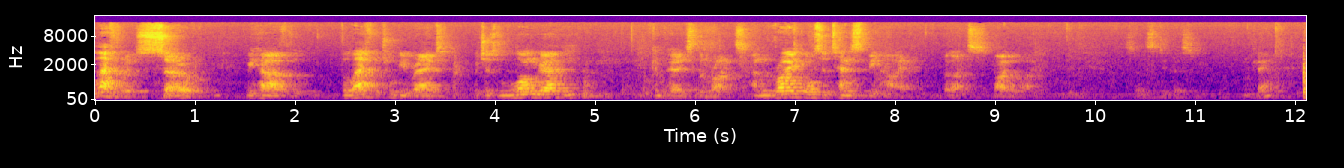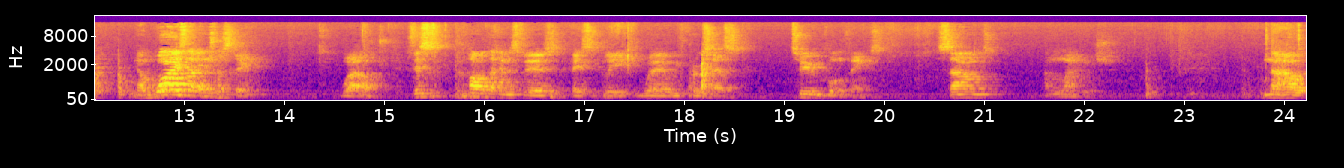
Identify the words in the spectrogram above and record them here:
leftwards. So, we have the left, which will be red, which is longer compared to the right. And the right also tends to be higher, but that's by the way. So let's do this. Okay? Now, why is that interesting? Well, this is the part of the hemispheres, basically, where we process two important things. sound and language. Now,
